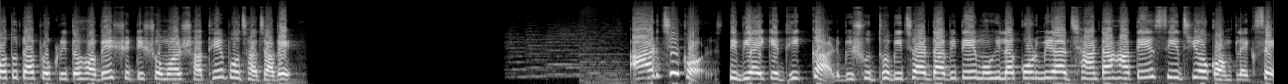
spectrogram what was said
কতটা প্রকৃত হবে সেটি সময়ের সাথে বোঝা যাবে। আরজি কর, সিবিআইকে ধিক্কার, বিশুদ্ধ বিচার দাবিতে মহিলা কর্মীরা ঝাঁটা হাতে সিজিও কমপ্লেক্সে।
